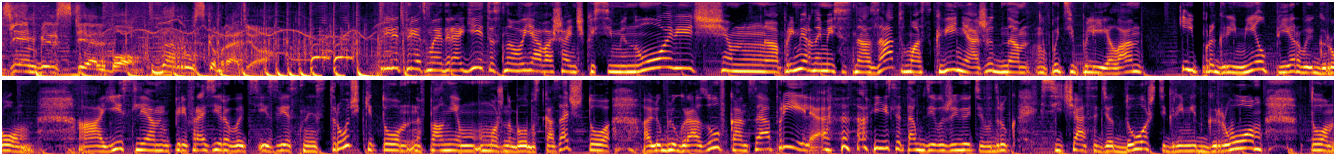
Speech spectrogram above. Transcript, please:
Дембельский альбом на русском радио. Привет-привет, мои дорогие, это снова я, ваша Анечка Семенович. М, Примерно месяц назад в Москве неожиданно потеплело и прогремел первый гром. А если перефразировать известные строчки, то вполне можно было бы сказать, что а, люблю грозу в конце апреля. Если там, где вы живете, вдруг сейчас идет дождь и гремит гром, то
